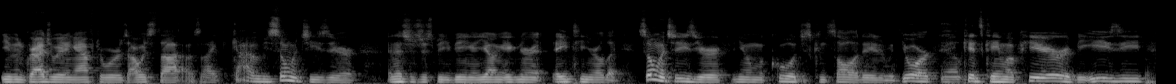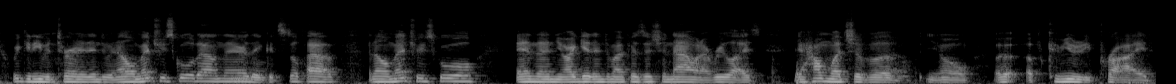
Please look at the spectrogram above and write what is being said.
even graduating afterwards. I always thought I was like, God, it would be so much easier. And this was just me being a young, ignorant eighteen year old. Like, so much easier if you know McCool just consolidated with York. Yeah. Kids came up here. It'd be easy. We could even turn it into an elementary school down there. They Mhm. could still have an elementary school. And then you know I get into my position now, and I realize yeah, how much of a you know a, a community pride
